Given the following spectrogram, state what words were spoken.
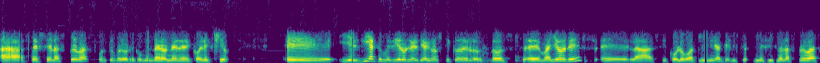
a hacerse las pruebas porque me lo recomendaron en el colegio. Eh, y el día que me dieron el diagnóstico de los dos eh, mayores, la psicóloga clínica que les hizo las pruebas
